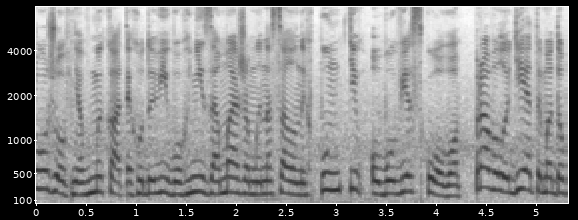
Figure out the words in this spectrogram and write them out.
1 жовтня, вмикати ходові вогні за межами населених пунктів обов'язково. Правило діятиме до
